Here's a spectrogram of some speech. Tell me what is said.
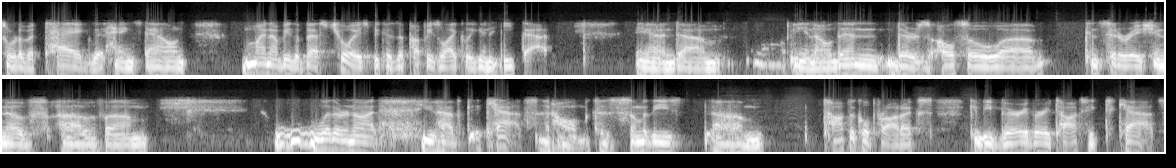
sort of a tag that hangs down might not be the best choice because the puppy's likely going to eat that. And, um, you know, then there's also uh, consideration of, of um, whether or not you have cats at home because some of these um, topical products can be very, very toxic to cats.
